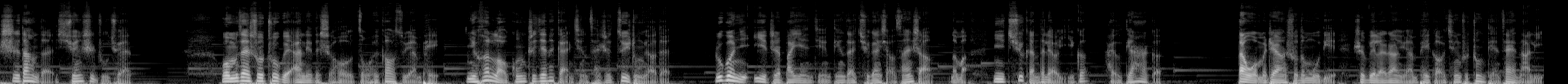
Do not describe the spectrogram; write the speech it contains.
适当的宣示主权。我们在说出轨案例的时候，总会告诉原配，你和老公之间的感情才是最重要的。如果你一直把眼睛盯在驱赶小三上，那么你驱赶得了一个，还有第二个。但我们这样说的目的是为了让原配搞清楚重点在哪里，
